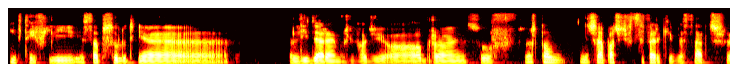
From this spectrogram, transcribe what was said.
i w tej chwili jest absolutnie liderem, jeśli chodzi o obrońców. Zresztą nie trzeba patrzeć w cyferki, wystarczy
